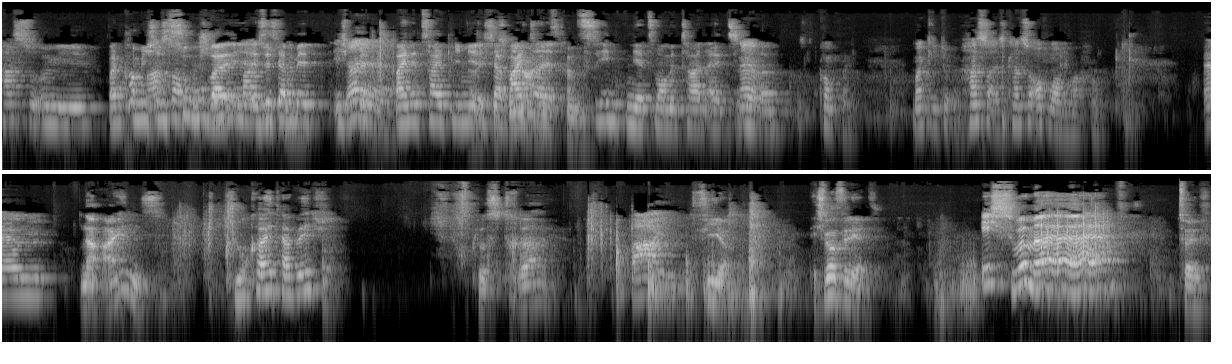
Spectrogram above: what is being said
hast du irgendwie Wann komme ich hinzu? bestimmt Weil mal es ist ja mit, ich Ja, bin, ja, ja. meine Zeitlinie Ja, ist ja mal weiter hinten jetzt momentan als Ja. ihre. Kommt mit. Magie, du hast du eins, kannst du auch mal machen. Ähm, Na, eins. Klugheit habe ich. Plus drei. bei. Vier. Ich würfel jetzt. Ich schwimme! Zwölf.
